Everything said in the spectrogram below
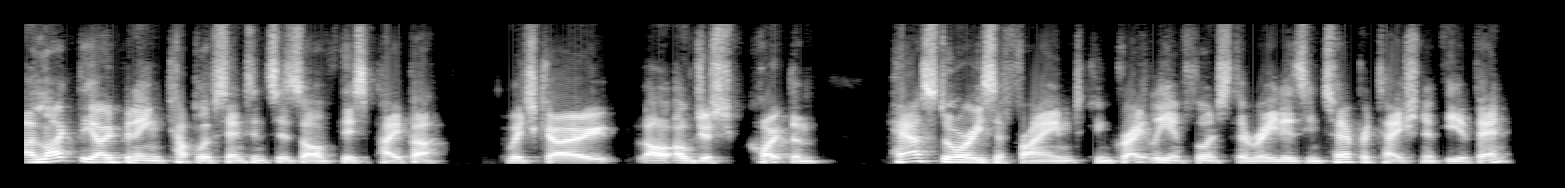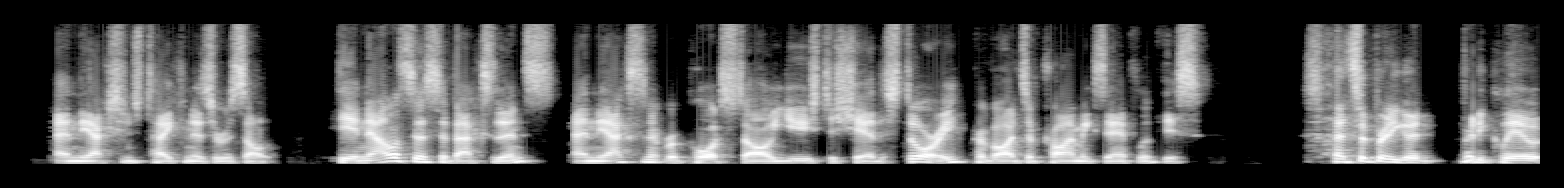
I like the opening couple of sentences of this paper, which go, I'll, I'll just quote them. How stories are framed can greatly influence the reader's interpretation of the event and the actions taken as a result. The analysis of accidents and the accident report style used to share the story provides a prime example of this. So that's a pretty good, pretty clear,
